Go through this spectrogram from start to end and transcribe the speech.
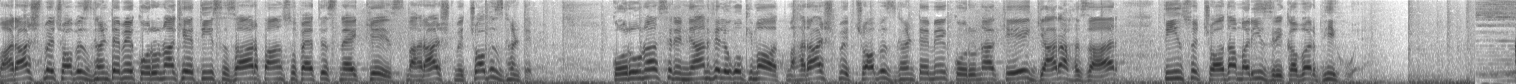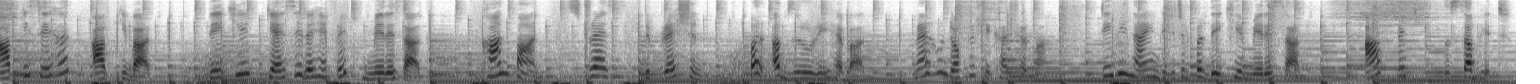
महाराष्ट्र में 24 घंटे में कोरोना के 30,535 नए केस। महाराष्ट्र में 24 घंटे में। कोरोना से निन्यानवे लोगों की मौत। महाराष्ट्र में 24 घंटे में कोरोना के 11,314 मरीज़ रिकवर भी हुए। आपकी सेहत आपकी बात। देखिए कैसे रहें फिट मेरे साथ। खान पान स्ट्रेस डिप्रेशन पर अब ज़रूरी है बात। मैं हूँ doctor Shikha Sharma. TV nine digital पर देखिए मेरे साथ। आप फिट the subhit.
